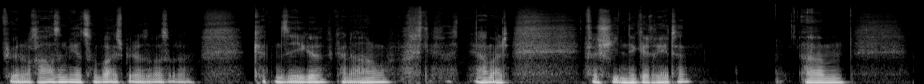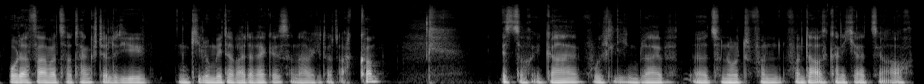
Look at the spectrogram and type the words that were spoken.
für einen Rasenmäher zum Beispiel oder sowas, oder Kettensäge, keine Ahnung. Die haben halt verschiedene Geräte. Ähm, oder fahren wir zur Tankstelle, die einen Kilometer weiter weg ist. Und dann habe ich gedacht, ach komm, ist doch egal, wo ich liegen bleibe. Äh, zur Not, von, von da aus kann ich jetzt ja auch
